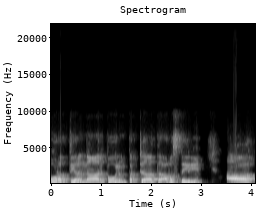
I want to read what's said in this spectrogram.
പുറത്തിറങ്ങാൻ പോലും പറ്റാത്ത അവസ്ഥയിൽ ആ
